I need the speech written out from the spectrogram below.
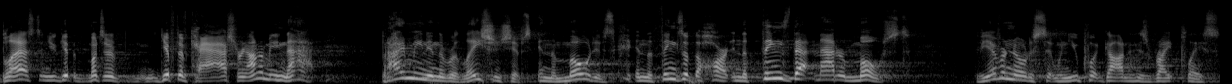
blessed and you get a bunch of gift of cash, or I don't mean that. But I mean in the relationships, in the motives, in the things of the heart, in the things that matter most. Have you ever noticed that when you put God in his right place,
